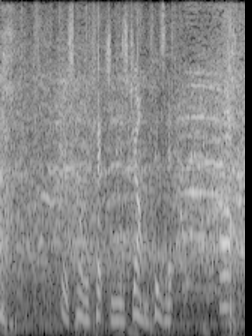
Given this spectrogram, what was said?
Oh, it's not affecting his jump, is it? Oh,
